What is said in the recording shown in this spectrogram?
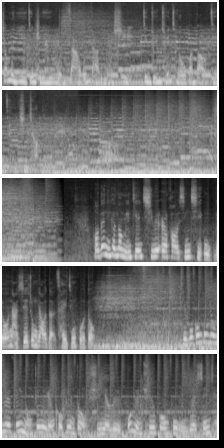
张文义坚持以稳扎稳打的模式进军全球环保建材市场。好的，您看到明天七月二号星期五有哪些重要的财经活动？美国公布六月非农就业人口变动、失业率；欧元区公布五月生产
